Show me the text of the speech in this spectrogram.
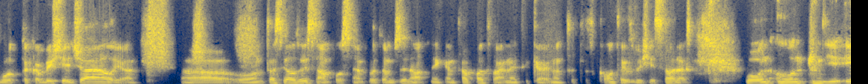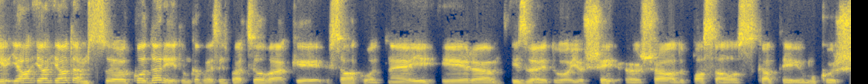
būtu tā kā bišķī žēl. Ja? Uh, un tas jau uz visām pusēm, protams, zinātniekiem tāpat vai ne tikai, nu, tas konteksts bija šīs sādāks. Un, un jā, jā, jautājums, uh, ko darīt un kāpēc vispār cilvēki sākotnēji ir uh, izveidojuši uh, šādu pasaules skatījumu, kurš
